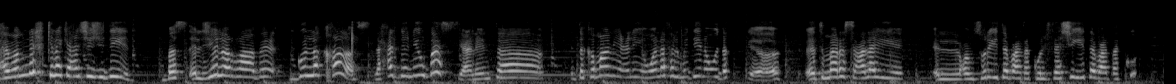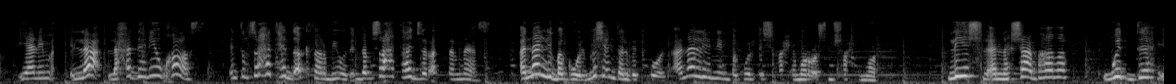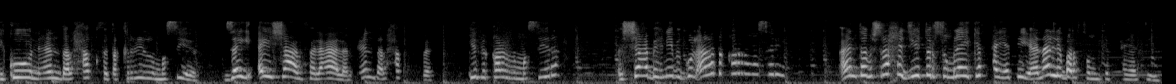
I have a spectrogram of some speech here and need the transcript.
إحنا ما بنحكي لك عن شيء جديد بس الجيل الرابع بقول لك خلص لحد هني وبس يعني انت انت كمان يعني وأنا في المدينة ودك آه، تمارس علي العنصرية تبعتك والفاشية تبعتك. يعني لا لحد هني وخلص انت مش راح تهد أكثر بيوت انت مش راح تهجر أكثر ناس. أنا اللي بقول مش انت اللي بتقول. أنا اللي هني اللي بقول إيش راح يمر وإيش مش راح يمر. ليش؟ لأن الشعب هذا وده يكون عنده الحق في تقرير المصير. زي أي شعب في العالم عنده الحق في كيف يقرر مصيره؟ الشعب هني بيقول أنا بقرر مصيري أنت مش راح تجي ترسم لي كيف حياتي؟ أنا اللي برسم كيف حياتي.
